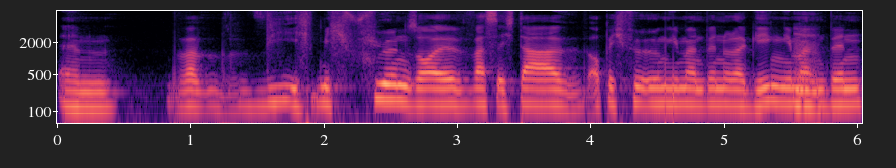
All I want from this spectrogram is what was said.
ähm, wie ich mich fühlen soll, was ich da, ob ich für irgendjemanden bin oder gegen jemanden mhm. bin.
